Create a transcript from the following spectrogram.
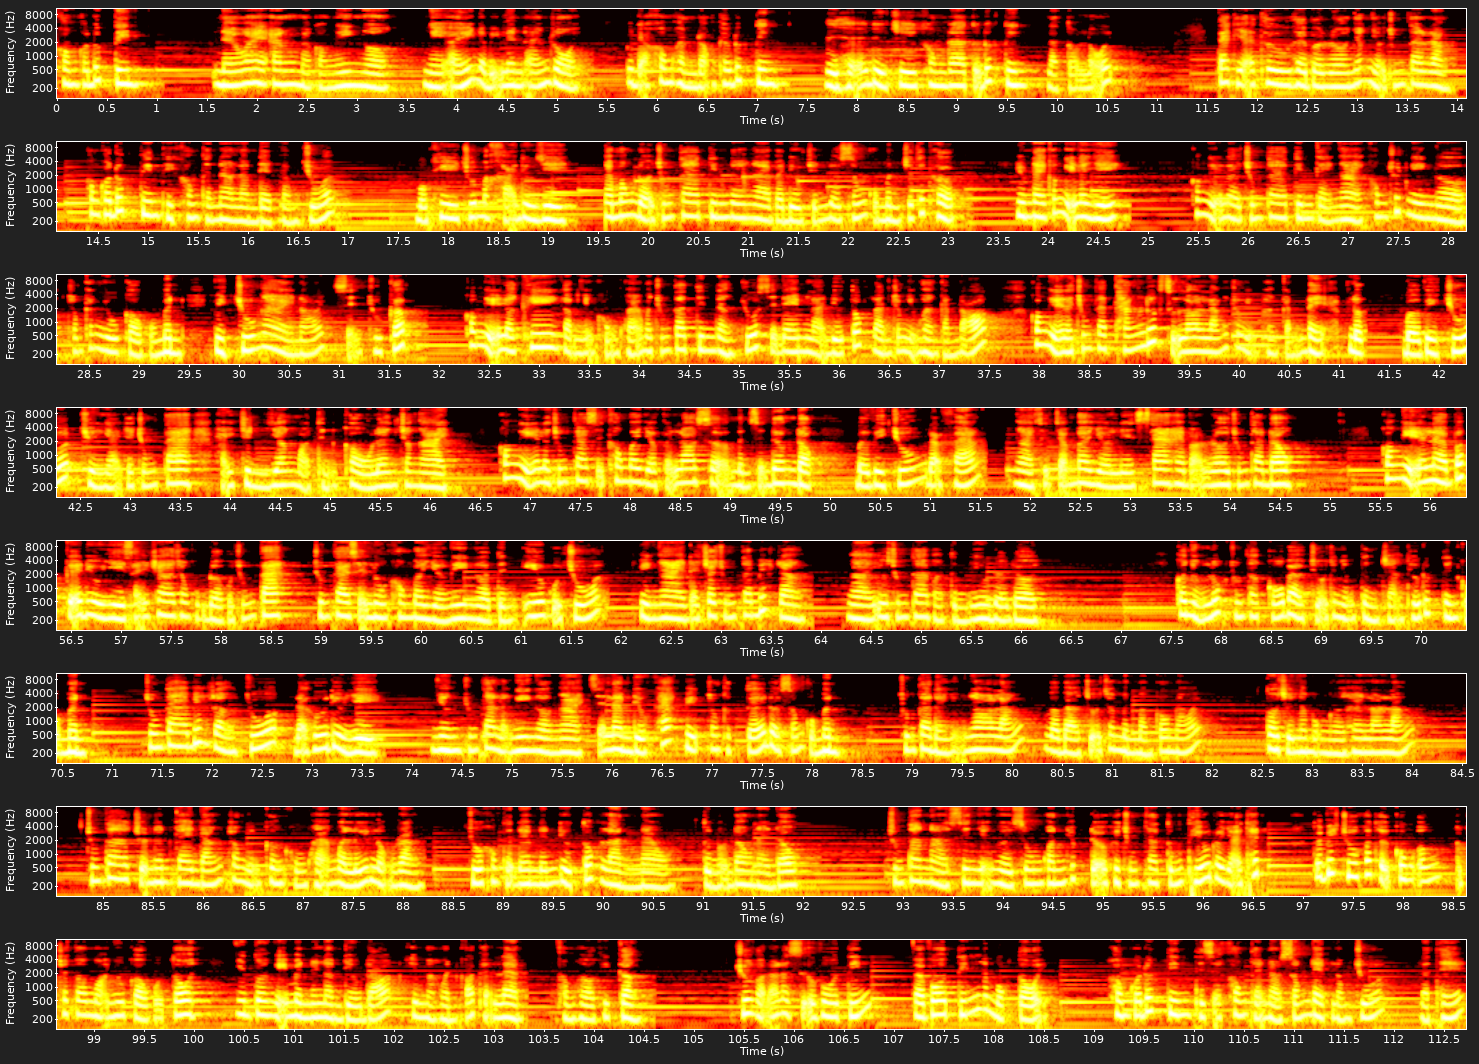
không có đức tin nếu ai ăn mà còn nghi ngờ người ấy đã bị lên án rồi vì đã không hành động theo đức tin vì hễ điều chi không ra từ đức tin là tội lỗi tác giả thư Hebrew nhắc nhở chúng ta rằng không có đức tin thì không thể nào làm đẹp lòng Chúa. Mỗi khi Chúa mặc khải điều gì, Ngài mong đợi chúng ta tin nơi Ngài và điều chỉnh đời sống của mình cho thích hợp. Điều này có nghĩa là gì? Có nghĩa là chúng ta tin cậy Ngài không chút nghi ngờ trong các nhu cầu của mình vì Chúa Ngài nói sẽ chu cấp. Có nghĩa là khi gặp những khủng hoảng mà chúng ta tin rằng Chúa sẽ đem lại điều tốt lành trong những hoàn cảnh đó, có nghĩa là chúng ta thắng lướt sự lo lắng trong những hoàn cảnh đầy áp lực bởi vì Chúa truyền dạy cho chúng ta hãy trình dâng mọi thỉnh cầu lên cho Ngài. Có nghĩa là chúng ta sẽ không bao giờ phải lo sợ mình sẽ đơn độc bởi vì Chúa đã phán Ngài sẽ chẳng bao giờ lìa xa hay bỏ rơi chúng ta đâu. Có nghĩa là bất kể điều gì xảy ra trong cuộc đời của chúng ta, chúng ta sẽ luôn không bao giờ nghi ngờ tình yêu của Chúa vì Ngài đã cho chúng ta biết rằng Ngài yêu chúng ta bằng tình yêu đời đời. Có những lúc chúng ta cố bào chữa cho những tình trạng thiếu đức tin của mình. Chúng ta biết rằng chúa đã hứa điều gì nhưng chúng ta lại nghi ngờ ngài sẽ làm điều khác biệt trong thực tế đời sống của mình. Chúng ta đầy những lo lắng và bào chữa cho mình bằng câu nói tôi chỉ là một người hay lo lắng chúng ta trở nên cay đắng trong những cơn khủng hoảng và lý luận rằng chúa không thể đem đến điều tốt lành nào từ nỗi đau này đâu. Chúng ta nài xin những người xung quanh giúp đỡ khi chúng ta túng thiếu rồi giải thích. Tôi biết chúa có thể cung ứng cho tôi mọi nhu cầu của tôi, nhưng tôi nghĩ mình nên làm điều đó khi mà mình có thể làm, phòng hờ khi cần. Chúa gọi đó là sự vô tín, và vô tín là một tội. Không có đức tin thì sẽ không thể nào sống đẹp lòng chúa, là thế.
